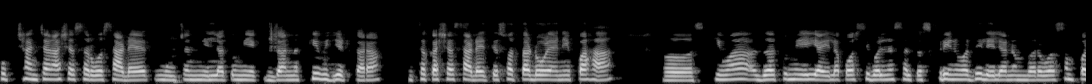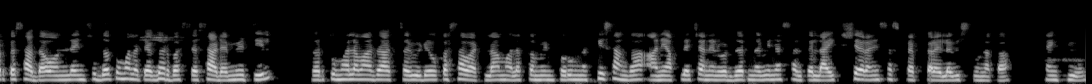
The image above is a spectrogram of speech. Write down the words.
खूप छान छान अशा सर्व साड्या आहेत. मूलचंद मिलला तुम्ही एकदा नक्की विजिट करा. इथं कशा साड्या आहेत ते स्वतः डोळ्याने पहा. किंवा जर तुम्ही यायला पॉसिबल नसेल तर स्क्रीनवर दिलेल्या नंबरवर संपर्क साधा. ऑनलाईन सुद्धा तुम्हाला त्या घरबसत्या साड्या मिळतील. तर तुम्हाला माझा आजचा व्हिडिओ कसा वाटला मला कमेंट करून नक्की सांगा. आणि आपल्या चॅनलवर जर नवीन असाल तर लाईक शेअर आणि सबस्क्राईब करायला विसरू नका. थँक्यू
